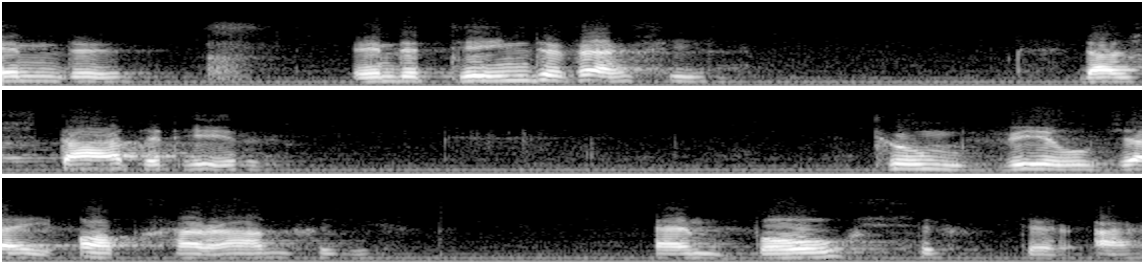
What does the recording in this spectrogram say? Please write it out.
In de, in de tiende vers hier. Dan staat het hier. Toen viel zij op haar aangezicht. En boog ter aarde.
